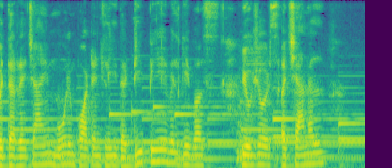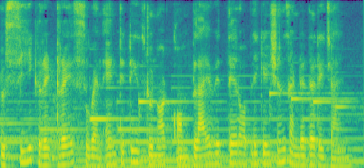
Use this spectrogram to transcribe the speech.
with the regime. More importantly, the DPA will give us users a channel to seek redress when entities do not comply with their obligations under the regime.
